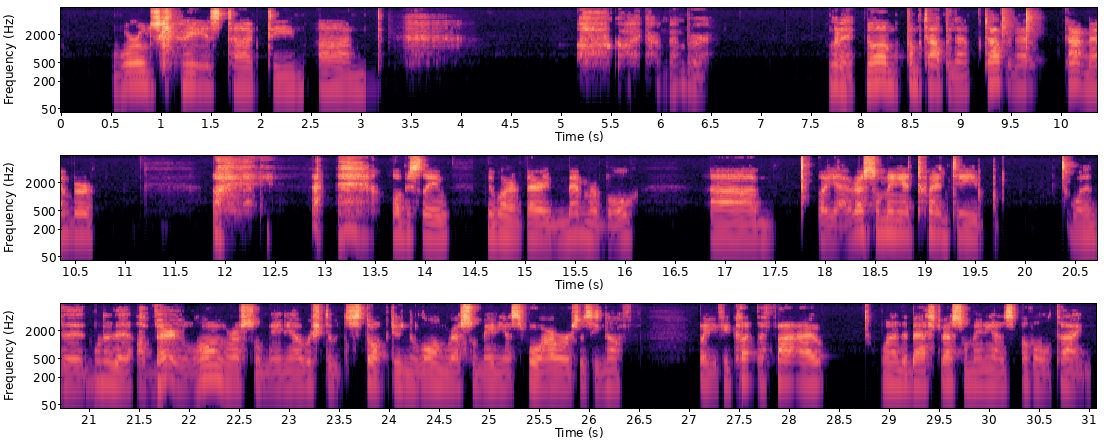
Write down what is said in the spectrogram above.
World's Greatest Tag Team and oh god, I can't remember. I'm gonna no, I'm I'm tapping out, tapping out. Can't remember. Obviously, they weren't very memorable. Um, but yeah, WrestleMania 20, one of the one of the a very long WrestleMania. I wish they would stop doing the long WrestleManias. Four hours is enough. But if you cut the fat out, one of the best WrestleManias of all time.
